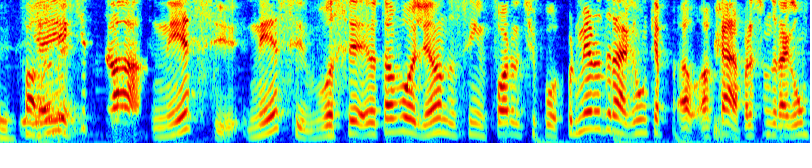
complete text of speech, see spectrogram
E Falando aí é que tá. Nesse, nesse, você. Eu tava olhando assim, fora, tipo, o primeiro dragão que é. Cara, parece um dragão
